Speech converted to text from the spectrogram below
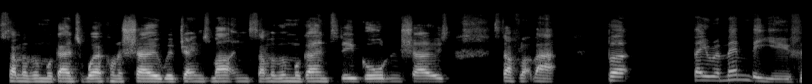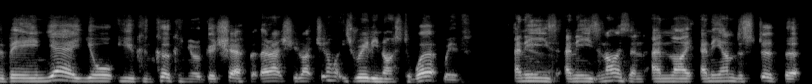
some of them were going to work on a show with James Martin. Some of them were going to do Gordon shows, stuff like that. But they remember you for being yeah you're you can cook and you're a good chef, but they're actually like, do you know what? He's really nice to work with, and he's and he's nice and and like and he understood that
